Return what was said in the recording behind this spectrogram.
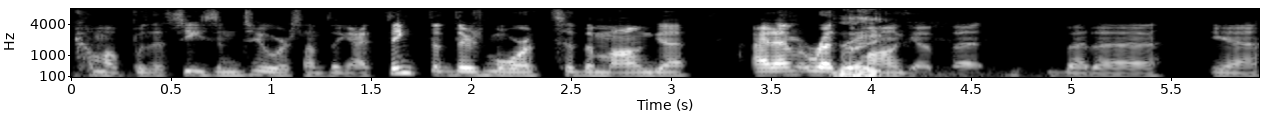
come up with a season two or something. I think that there's more to the manga. I haven't read right. the manga, but but uh yeah.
